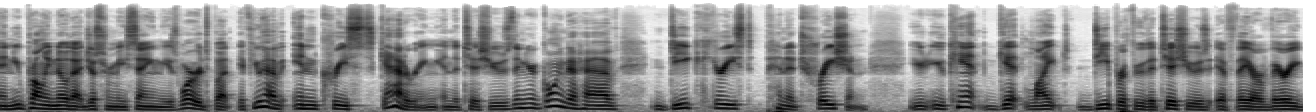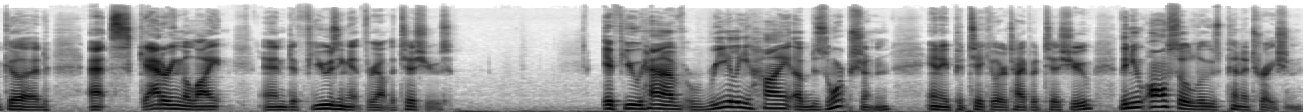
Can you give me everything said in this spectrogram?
and you probably know that just from me saying these words, but if you have increased scattering in the tissues, then you're going to have decreased penetration. You, you can't get light deeper through the tissues if they are very good at scattering the light and diffusing it throughout the tissues. If you have really high absorption in a particular type of tissue, then you also lose penetration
